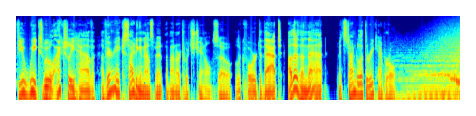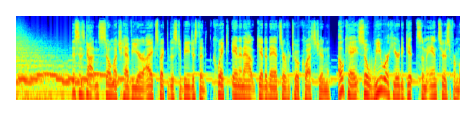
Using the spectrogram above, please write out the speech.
few weeks, we will actually have a very exciting announcement about our Twitch channel. So look forward to that. Other than that, it's time to let the recap roll. This has gotten so much heavier. I expected this to be just a quick in and out, get an answer to a question. Okay, so we were here to get some answers from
